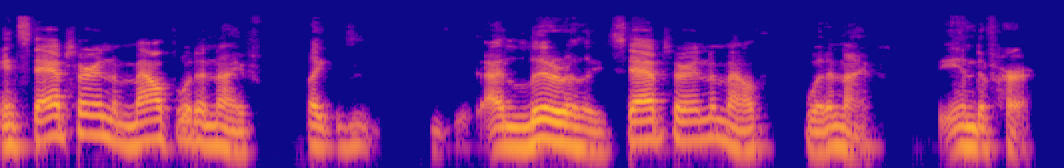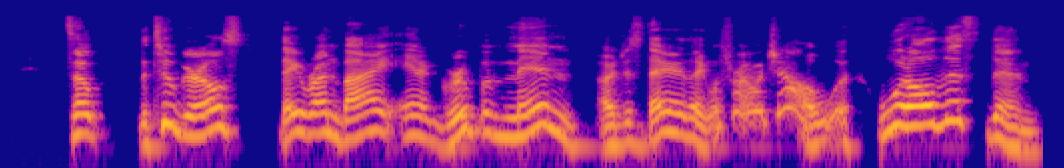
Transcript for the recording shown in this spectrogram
and stabs her in the mouth with a knife. Like I literally stabs her in the mouth with a knife. The end of her. So the two girls, they run by and a group of men are just there, like, what's wrong with y'all? What, what all this then?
